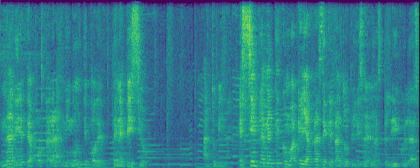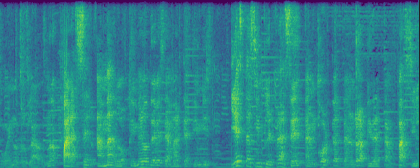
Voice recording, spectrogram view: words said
nadie te aportará ningún tipo de beneficio a tu vida. Es simplemente como aquella frase que tanto utilizan en las películas o en otros lados, ¿no? Para ser amado, primero debes de amarte a ti mismo. Y esta simple frase, tan corta, tan rápida, tan fácil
